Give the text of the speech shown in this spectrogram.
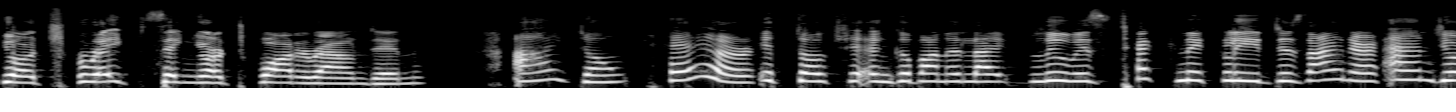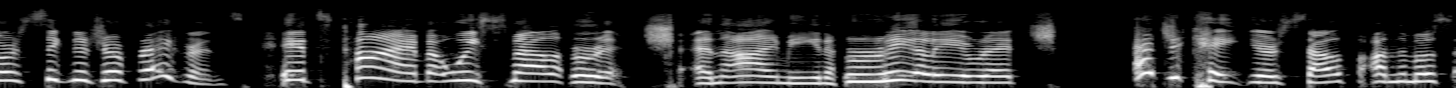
you're traipsing your twat around in. I don't care if Dolce & Gabbana Light Blue is technically designer and your signature fragrance. It's time we smell rich, and I mean really rich. Educate yourself on the most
